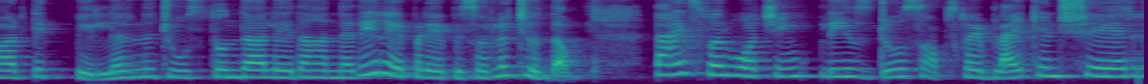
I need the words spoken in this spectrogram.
కార్తిక్ పిల్లల్ని చూస్తుందా లేదా అన్నది రేపటి ఎపిసోడ్లో చూద్దాం. Thanks for watching please do subscribe like and share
